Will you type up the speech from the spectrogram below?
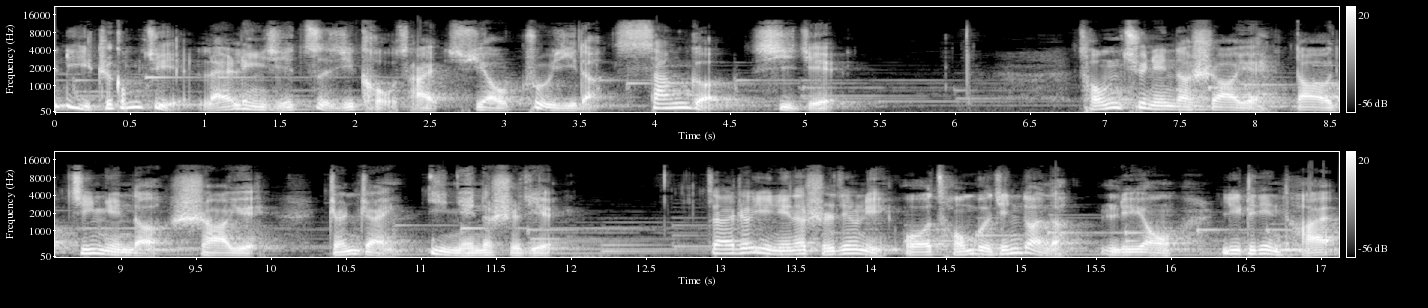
励志工具来练习自己口才需要注意的三个细节。从去年的十二月到今年的十二月，整整一年的时间。在这一年的时间里，我从不间断地利用励志电台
